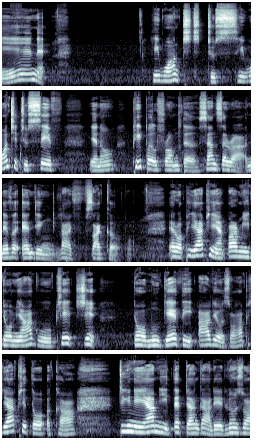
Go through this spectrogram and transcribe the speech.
င်တဲ့ he wanted to he wanted to save you know people from the sansara never ending life cycle ပေါ့အဲ့တော့ဖျားဖျံပါရမီတော်များကိုဖြည့်ကျင့်တော်မူခဲ့သည့်အားလျော်စွာဖျားဖြစ်သောအခါ တည်နေရမည်တက်တန်းကလည်းလွန်စွာ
